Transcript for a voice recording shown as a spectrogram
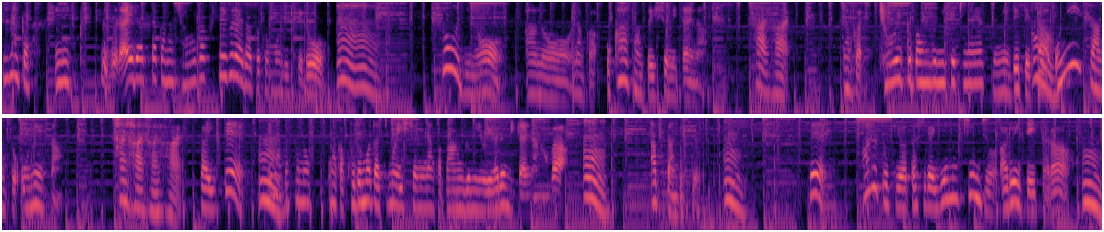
でなんかいくつぐらいだったかな？小学生ぐらいだったと思うんですけどうんうん。当時のあのなんかお母さんと一緒みたいなはいはい。なんか教育番組的なやつに出てたうんお兄さんとお姉さんはいはいはいはい。がいて、うんでなんかそのなんか子供たちも一緒になんか番組をやるみたいなのがうんあったんですよ。うんである時私が家の近所を歩いていたらうん。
